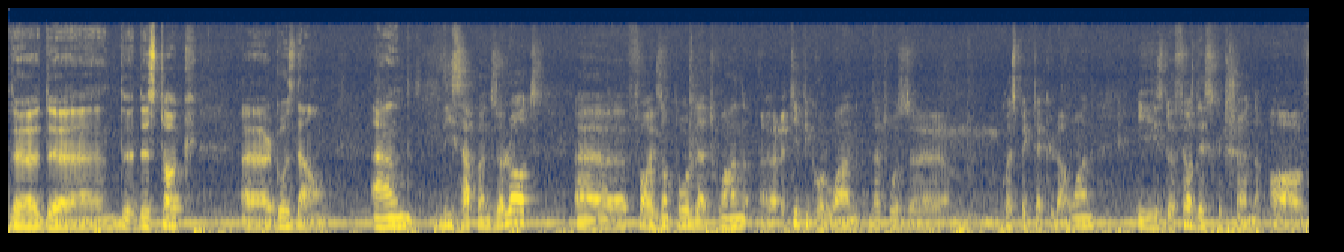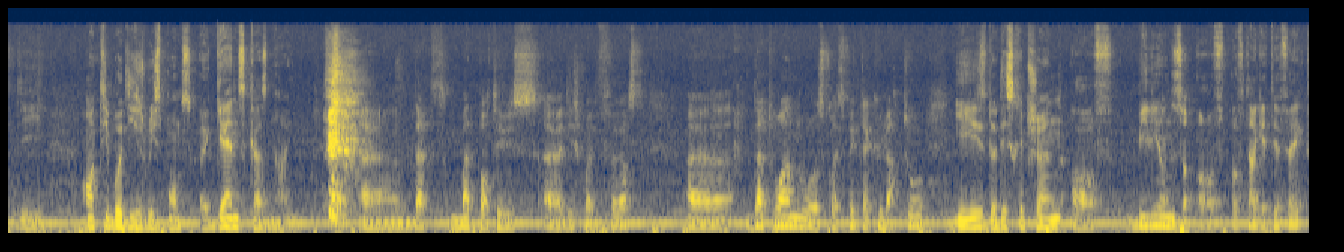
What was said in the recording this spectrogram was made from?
the, the, the, the stock uh, goes down. And this happens a lot. Uh, for example, that one, uh, a typical one, that was um, quite spectacular one, is the first description of the antibodies response against Cas9 uh, that Matt Porteous uh, described first. Uh, that one was quite spectacular too, is the description of billions of, of target effect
